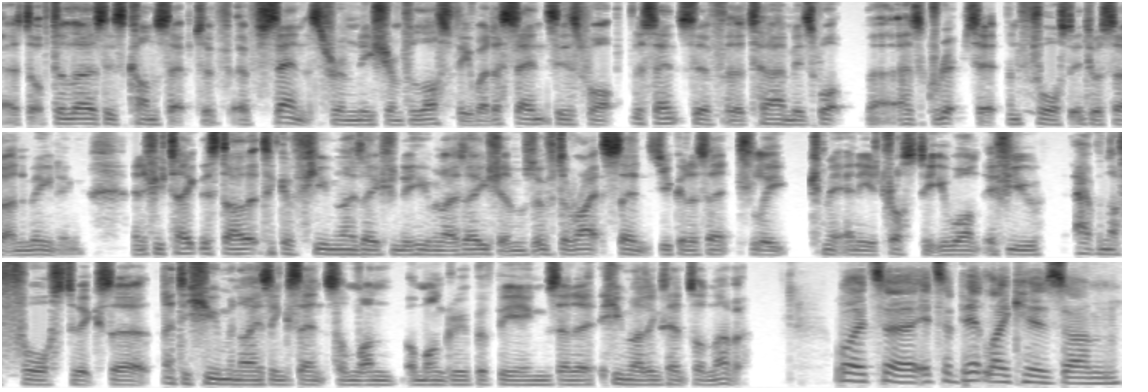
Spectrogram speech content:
uh, sort of Deleuze's concept of, of sense from Nietzschean philosophy, where the sense is what the sense of the term is what uh, has gripped it and forced it into a certain meaning. And if you take this dialectic of humanization to humanization with the right sense, you can essentially commit any atrocity you want if you have enough force to exert a dehumanizing sense on one on one group of beings and a humanizing sense on another. Well, it's a it's a bit like his. Um,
